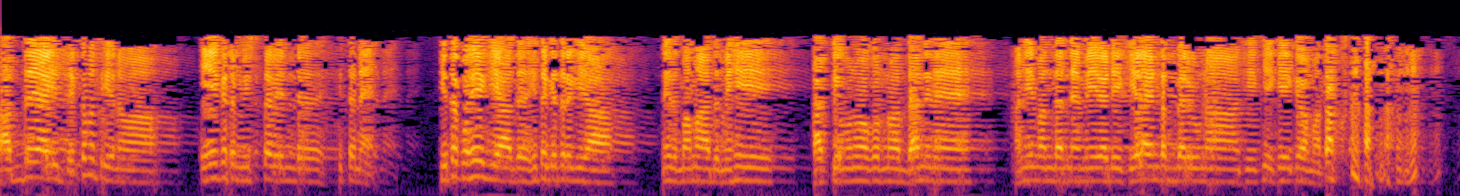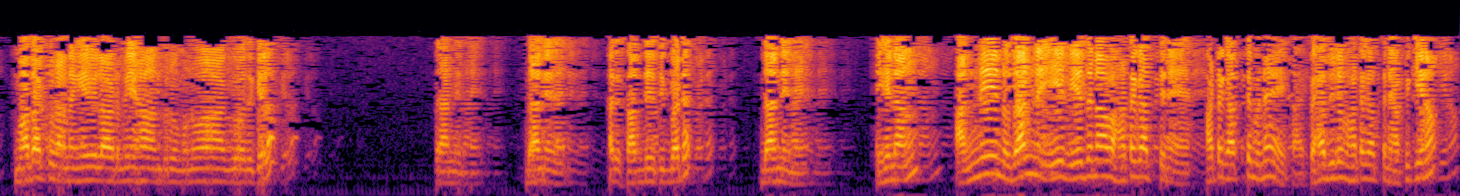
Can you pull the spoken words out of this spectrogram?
සද්දයයි දෙකම තියෙනවා. ඒකට මිශ්‍ර වෙන්න හිත නැහැ. හිත කොහේ ගියාද? හිත ගෙදර ගියා. නේද? මම අද මෙහි කට්ටිය මොනව කරනවද දන්නේ නැහැ. අනේ මන් දන්නේ මේ වැඩේ කියලා එන්නත් බැරි වුණා කිය කී එක එක මතක් වුණා නම් මතක් වුණා නම් ඒ වෙලාවට මේ හාමුදුරුව මොනවා කිව්වද කියලා දන්නේ නැහැ. දන්නේ නැහැ. හරි සද්දේ තිබ්බට දන්නේ නැහැ. එහෙනම් අන්නේ නොදන්න ඒ වේදනාව හටගත්තේ නෑ. හටගත්තෙම නෑ ඒකයි. පැහැදිලිවම හටගත්තේ නෑ. අපි කියනවා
